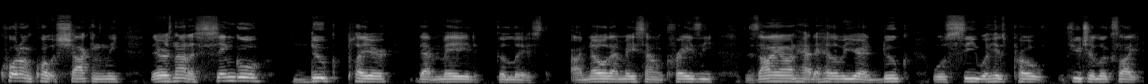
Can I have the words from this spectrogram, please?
quote unquote shockingly, there is not a single Duke player that made the list. I know that may sound crazy. Zion had a hell of a year at Duke. We'll see what his pro future looks like.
